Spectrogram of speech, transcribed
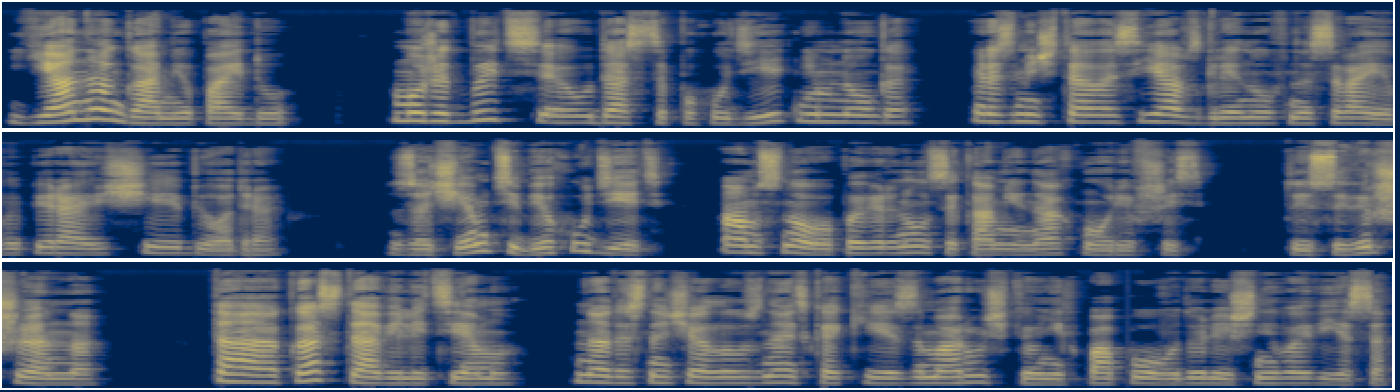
я ногами пойду. Может быть, удастся похудеть немного, размечталась я, взглянув на свои выпирающие бедра. Зачем тебе худеть? Ам снова повернулся ко мне, нахмурившись. Ты совершенно. Так, оставили тему. Надо сначала узнать, какие заморочки у них по поводу лишнего веса.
